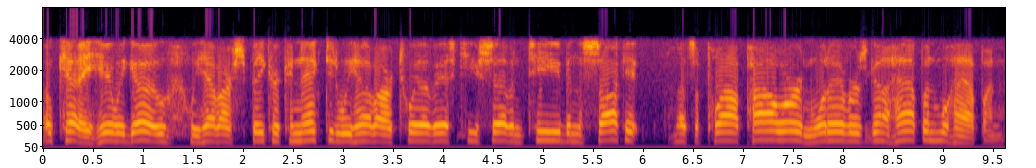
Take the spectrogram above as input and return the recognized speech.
Okay here we go. We have our speaker connected. We have our 12SQ7 tube in the socket. Let's apply power and whatever is going to happen will happen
